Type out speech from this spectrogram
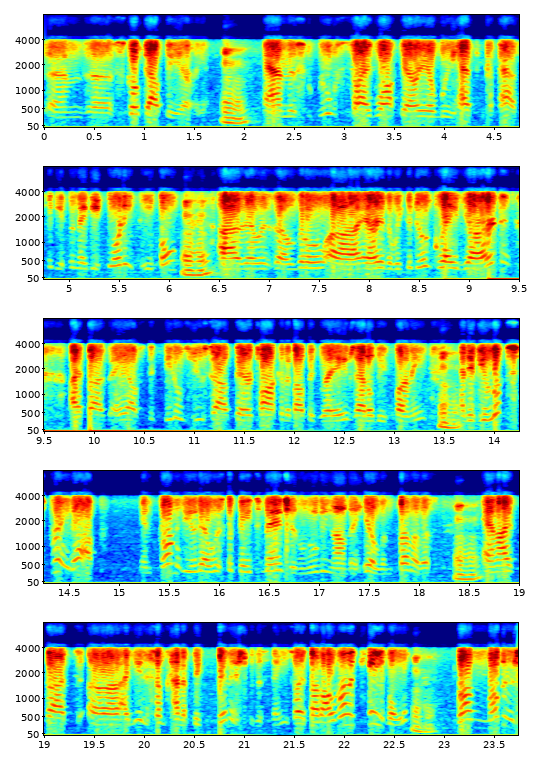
and uh, scoped out the area, Mm-hmm. and this little sidewalk area we had capacity for maybe 40 people. Mhm. Uh, there was a little uh, area that we could do a graveyard. I thought, hey, I'll stick Beetlejuice out there talking about the graves. That'll be funny. Mhm. And if you look straight up in front of you, there was the Bates Mansion looming on the hill in front of us. Mhm. And I thought uh, I needed some kind of big finish for this thing, so I thought I'll run a cable Mhm. from Mother's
